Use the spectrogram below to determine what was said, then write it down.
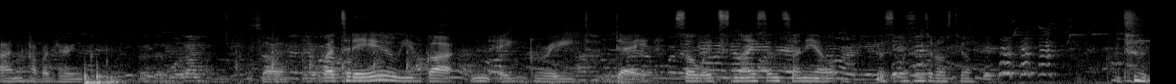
and have a drink so but today we've gotten a great day. So it's nice and sunny out. Listen, listen to those two.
